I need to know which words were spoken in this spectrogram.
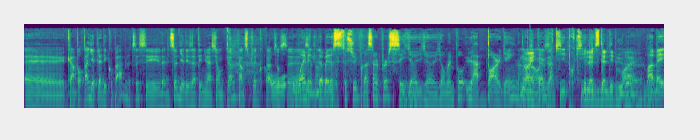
euh, quand pourtant il y a plaidé coupable. Tu sais, c'est d'habitude il y a des atténuations de peine quand tu plaides coupable sur ce. ouais, ce mais genre là, ben là, si tu suis le procès un peu, c'est, ils ont même pas eu à bargain en Ouais, tant que tel pour qu'ils, pour qu'ils- Il l'a dit dès le début. Ouais. Ah, ben,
